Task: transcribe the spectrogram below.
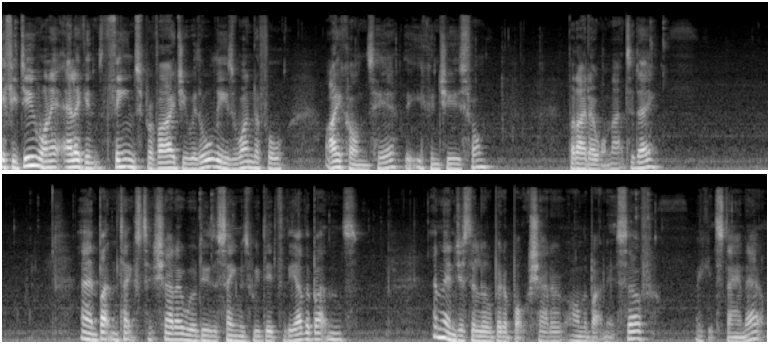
If you do want it, Elegant Themes provide you with all these wonderful icons here that you can choose from but I don't want that today. And button text shadow we'll do the same as we did for the other buttons. And then just a little bit of box shadow on the button itself, make it stand out.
